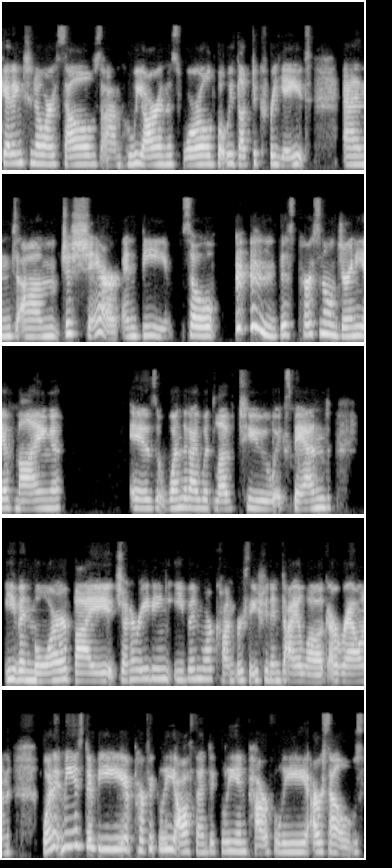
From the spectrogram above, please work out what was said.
getting to know ourselves, um, who we are in this world, what we'd love to create, and um, just share and be. So, this personal journey of mine is one that I would love to expand even more by generating even more conversation and dialogue around what it means to be perfectly, authentically, and powerfully ourselves.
